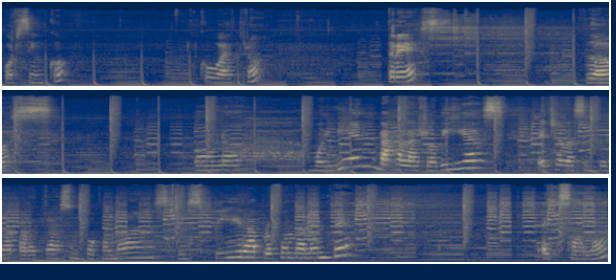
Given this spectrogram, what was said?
Por 5, 4, 3, dos, uno. Muy bien, baja las rodillas, echa la cintura para atrás un poco más, respira profundamente, exhala.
